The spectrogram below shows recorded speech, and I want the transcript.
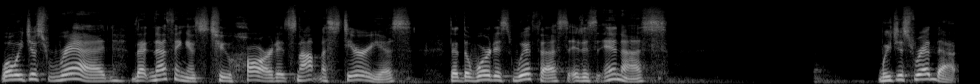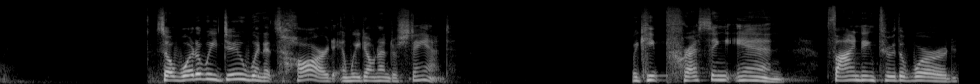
Well, we just read that nothing is too hard. It's not mysterious, that the word is with us, it is in us. We just read that. So, what do we do when it's hard and we don't understand? We keep pressing in finding through the word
